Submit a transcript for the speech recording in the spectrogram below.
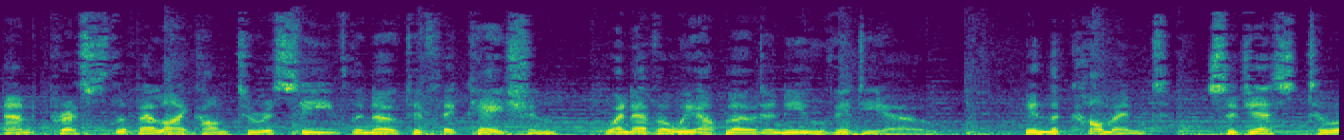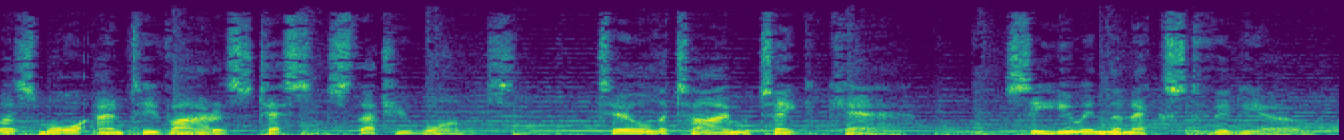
and press the bell icon to receive the notification, whenever we upload a new video. In the comment, suggest to us more antivirus tests that you want. Till the time take care. See you in the next video.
